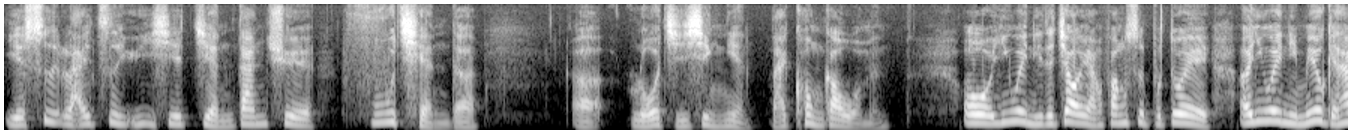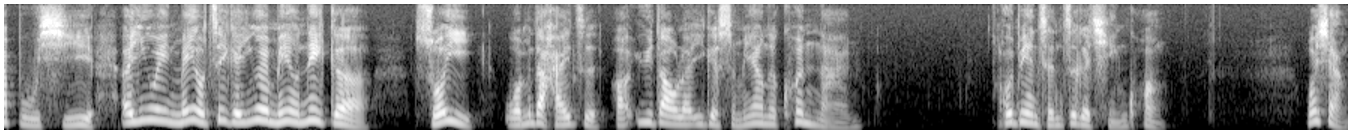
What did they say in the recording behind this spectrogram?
也是来自于一些简单却肤浅的呃逻辑信念来控告我们？哦，因为你的教养方式不对，而因为你没有给他补习，而因为没有这个，因为没有那个，所以我们的孩子啊遇到了一个什么样的困难，会变成这个情况。我想，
